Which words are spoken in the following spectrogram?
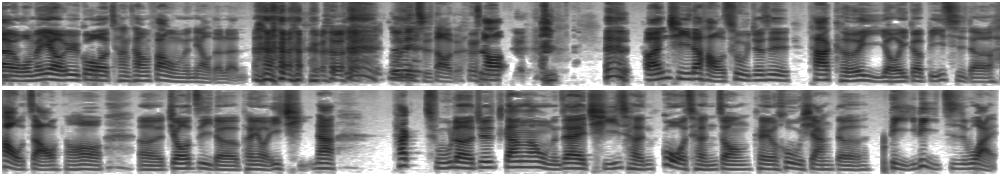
对，我们也有遇过常常放我们鸟的人 固定迟到的。找团旗的好处就是它可以有一个彼此的号召，然后呃揪自己的朋友一起。那它除了就是刚刚我们在骑乘过程中可以互相的砥砺之外，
